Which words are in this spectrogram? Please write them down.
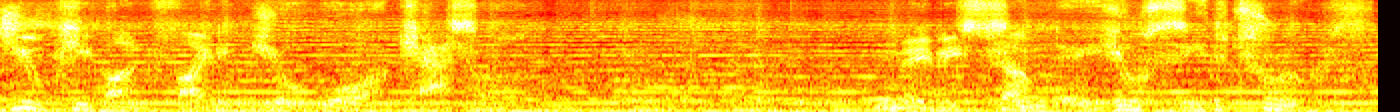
You keep on fighting your war, Castle. Maybe someday you'll see the truth.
